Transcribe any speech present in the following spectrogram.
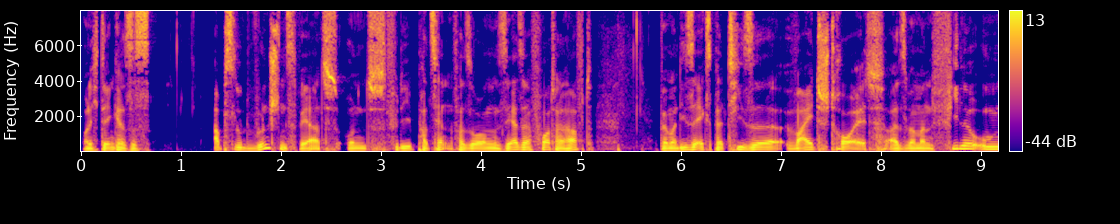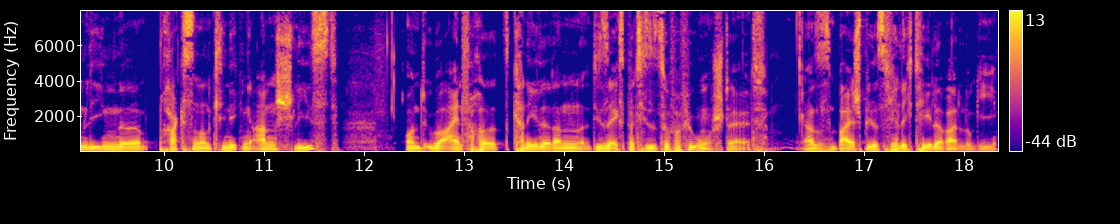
Und ich denke, es ist absolut wünschenswert und für die Patientenversorgung sehr, sehr vorteilhaft, wenn man diese Expertise weit streut. Also wenn man viele umliegende Praxen und Kliniken anschließt und über einfache Kanäle dann diese Expertise zur Verfügung stellt. Also ein Beispiel ist sicherlich Teleradiologie.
